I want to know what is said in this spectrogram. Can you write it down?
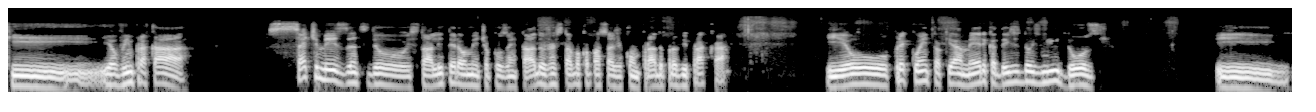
que eu vim para cá sete meses antes de eu estar literalmente aposentado, eu já estava com a passagem comprada para vir para cá. E eu frequento aqui a América desde 2012. E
